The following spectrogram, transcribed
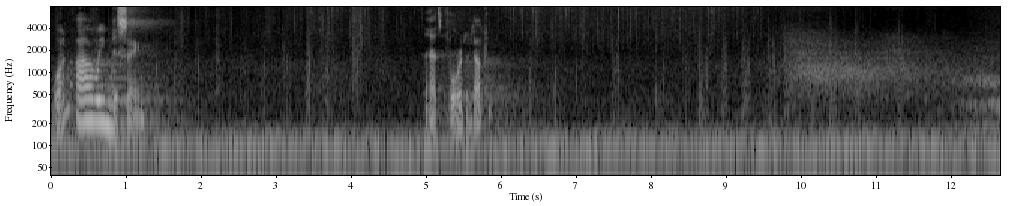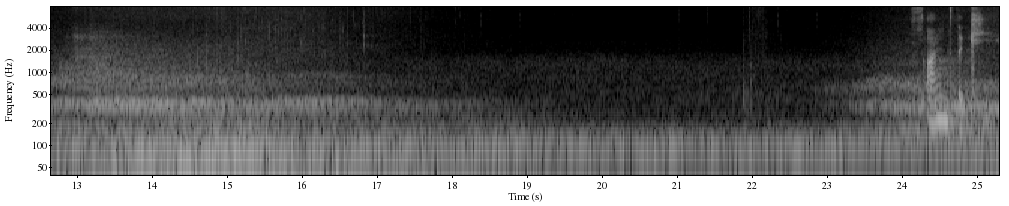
What are we missing? That's boarded up. Find the key.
